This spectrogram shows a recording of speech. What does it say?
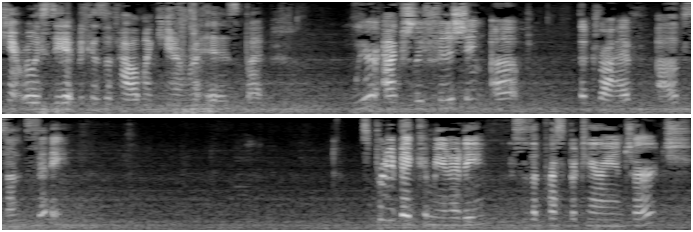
Can't really see it because of how my camera is, but we're actually finishing up the drive of Sun City. It's a pretty big community. This is a Presbyterian church.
